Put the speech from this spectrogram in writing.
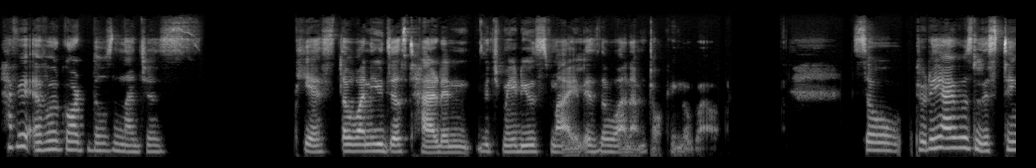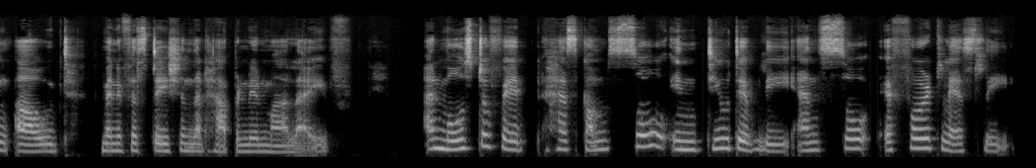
Have you ever got those nudges? Yes, the one you just had and which made you smile is the one I'm talking about. So today I was listing out manifestation that happened in my life. And most of it has come so intuitively and so effortlessly.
